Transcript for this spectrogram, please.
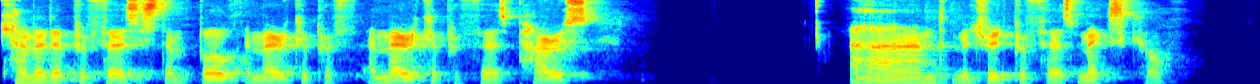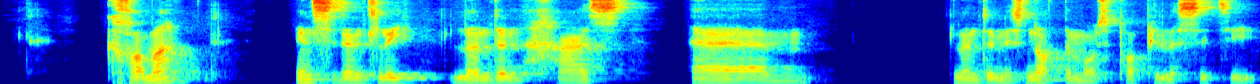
Canada prefers Istanbul, America, pref America prefers Paris, and Madrid prefers Mexico. Comma. Incidentally, London has um, London is not the most populous city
